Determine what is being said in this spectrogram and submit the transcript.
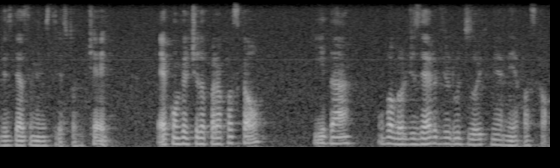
vezes 10 na menos 3 Torricelli é convertida para Pascal e dá um valor de 0,1866 Pascal.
